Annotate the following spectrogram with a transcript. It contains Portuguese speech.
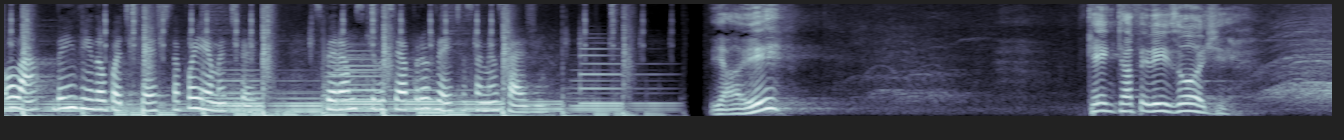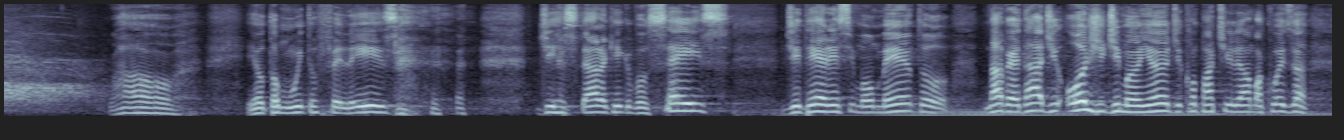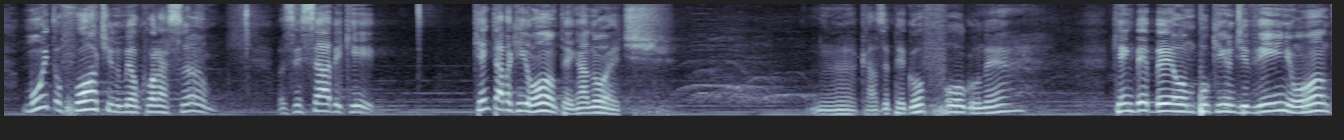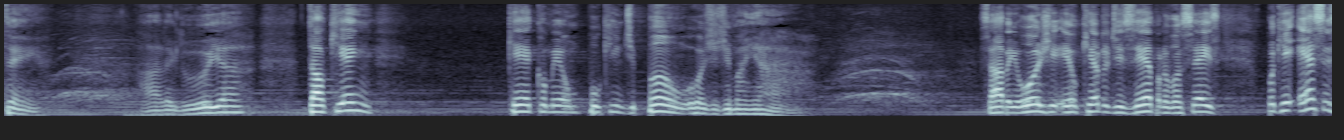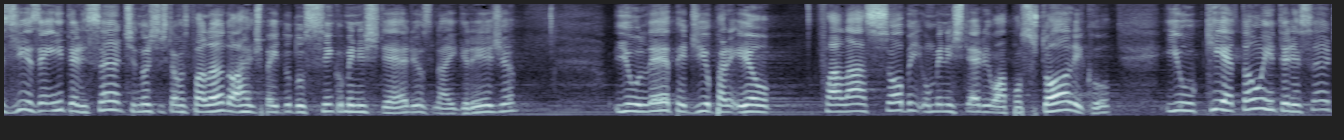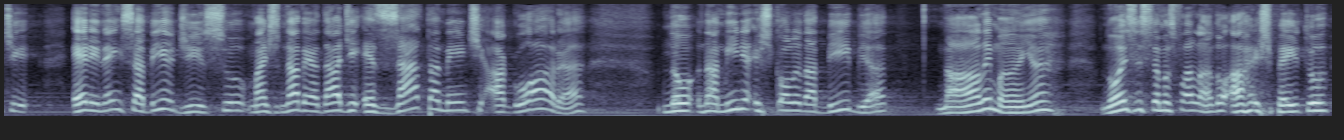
Olá, bem-vindo ao podcast da Poema Church. Esperamos que você aproveite essa mensagem. E aí? Quem está feliz hoje? Uau! Eu estou muito feliz de estar aqui com vocês, de ter esse momento. Na verdade, hoje de manhã, de compartilhar uma coisa muito forte no meu coração. Você sabe que quem estava aqui ontem à noite? A casa pegou fogo, né? Quem bebeu um pouquinho de vinho ontem? Aleluia. Então, quem quer comer um pouquinho de pão hoje de manhã? Sabe, hoje eu quero dizer para vocês, porque esses dias é interessante, nós estamos falando a respeito dos cinco ministérios na igreja, e o Lé pediu para eu falar sobre o ministério apostólico, e o que é tão interessante ele nem sabia disso, mas na verdade, exatamente agora, no, na minha escola da Bíblia, na Alemanha, nós estamos falando a respeito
